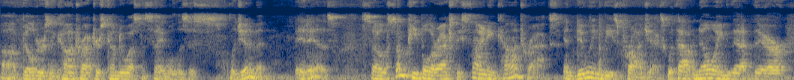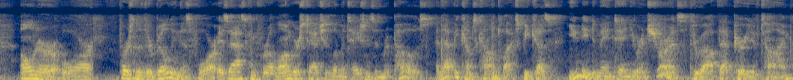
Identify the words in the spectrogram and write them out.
uh, builders and contractors come to us and say, well, is this legitimate? It is. So some people are actually signing contracts and doing these projects without knowing that their owner or person that they're building this for is asking for a longer statute of limitations in repose. And that becomes complex because you need to maintain your insurance throughout that period of time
